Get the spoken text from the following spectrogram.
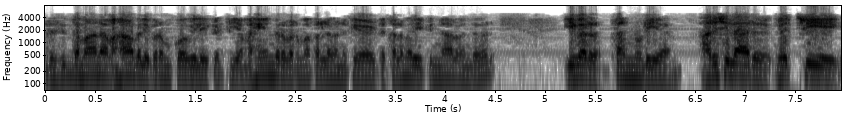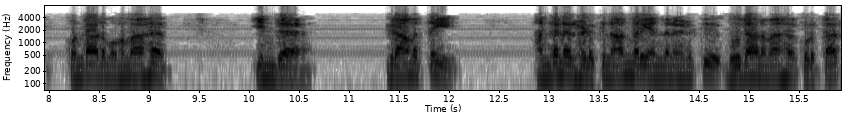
பிரசித்தமான மகாபலிபுரம் கோவிலை கட்டிய மகேந்திரவர்ம பல்லவனுக்கு ஏழு தலைமுறை பின்னால் வந்தவர் இவர் தன்னுடைய அரிசிலாறு வெற்றியை கொண்டாடும் முகமாக இந்த கிராமத்தை அந்தணர்களுக்கு நான்மறை அந்தணர்களுக்கு பூதானமாக கொடுத்தார்.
